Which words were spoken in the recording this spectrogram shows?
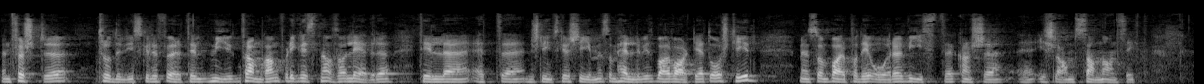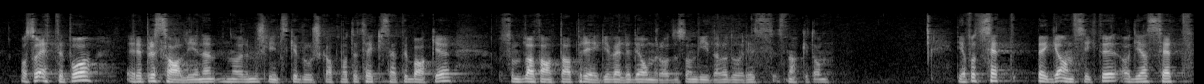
Den første trodde de skulle føre til mye framgang for de kristne. altså ledere til eh, et uh, muslimsk regime som heldigvis bare varte i et års tid, men som bare på det året viste kanskje uh, islams sanne ansikt. Og så etterpå represaliene når det muslimske brorskap måtte trekke seg tilbake, som bl.a. preger veldig det området som Vidar og Doris snakket om. De har fått sett begge ansikter, og de har sett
